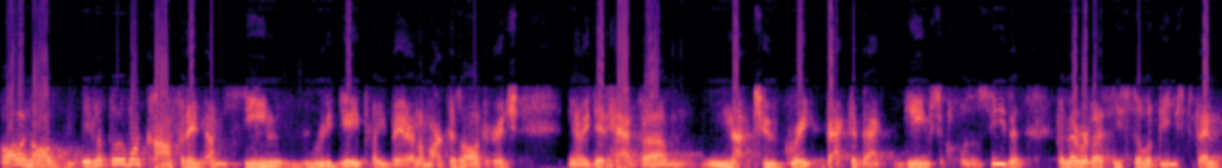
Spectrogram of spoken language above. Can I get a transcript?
all in all, they looked a little more confident. I'm seeing Rudy Gay play better. LaMarcus Aldridge you know, he did have um, not too great back-to-back games to close the season, but nevertheless, he's still a beast. And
